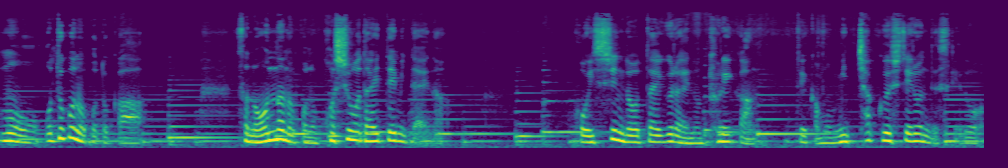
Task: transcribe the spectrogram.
もう男の子とかその女の子の腰を抱いてみたいなこう一心同体ぐらいの距離感っていうかもう密着してるんですけど、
